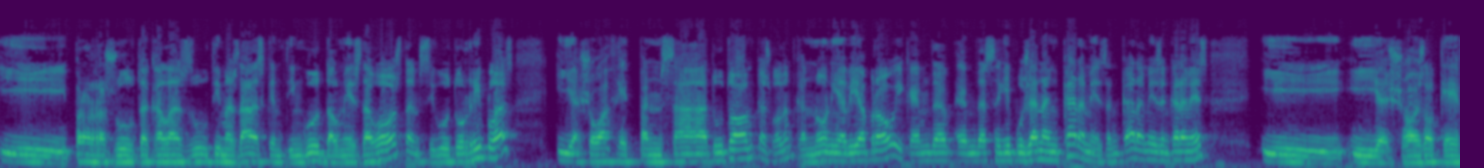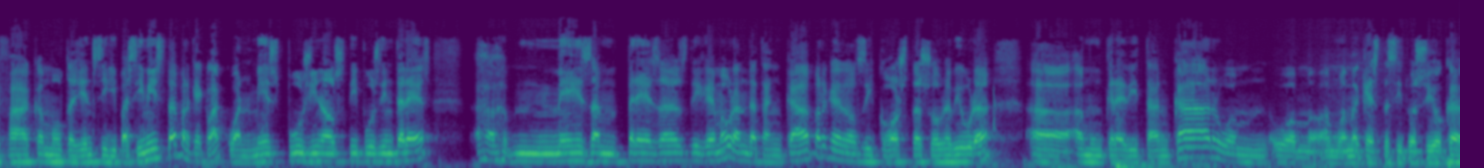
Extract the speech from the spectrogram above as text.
I, però resulta que les últimes dades que hem tingut del mes d'agost han sigut horribles i això ha fet pensar a tothom que, escolta'm, que no n'hi havia prou i que hem de, hem de seguir pujant encara més, encara més, encara més, i, i això és el que fa que molta gent sigui pessimista, perquè, clar, quan més pugin els tipus d'interès, eh, més empreses, diguem, hauran de tancar perquè els hi costa sobreviure eh, amb un crèdit tan car o amb, o amb, amb, amb aquesta situació que,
